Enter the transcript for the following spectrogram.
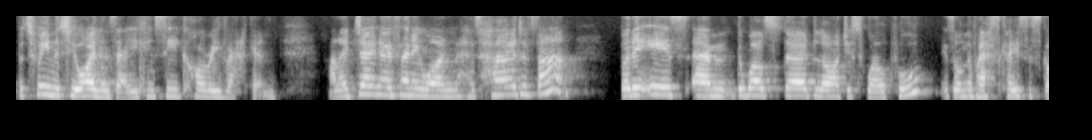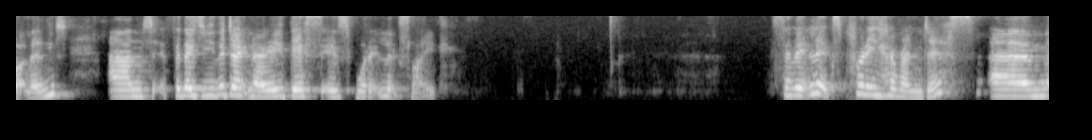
between the two islands there, you can see Corryvreckan. And I don't know if anyone has heard of that, but it is um, the world's third largest whirlpool. It's on the west coast of Scotland. And for those of you that don't know, this is what it looks like. So it looks pretty horrendous. Um,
